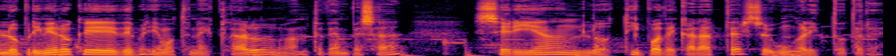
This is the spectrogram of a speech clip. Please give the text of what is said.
Lo primero que deberíamos tener claro antes de empezar serían los tipos de carácter según Aristóteles.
